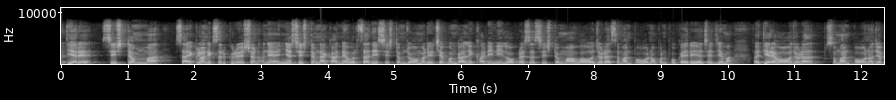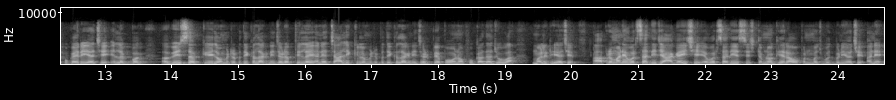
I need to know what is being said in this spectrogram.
અત્યારે સિસ્ટમમાં સાયક્લોનિક સર્ક્યુલેશન અને અન્ય સિસ્ટમના કારણે વરસાદી સિસ્ટમ જોવા મળી છે. બંગાળની ખાડીની લો પ્રેશર સિસ્ટમમાં વાવાઝોડા સમાન પવનો પણ ફૂંકાઈ રહ્યા છે, જેમાં અત્યારે વાવાઝોડા સમાન પવનો જે ફૂંકાઈ રહ્યા છે એ લગભગ વીસ કિલોમીટર પ્રતિ કલાકની ઝડપથી લઈ અને ચાલીસ કિલોમીટર પ્રતિ કલાકની ઝડપે પવનો ફૂંકાતા જોવા મળી રહ્યા છે. આ પ્રમાણે વરસાદની જે આગાહી છે, એ વરસાદી સિસ્ટમનો ઘેરાવો પણ મજબૂત બન્યો છે અને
